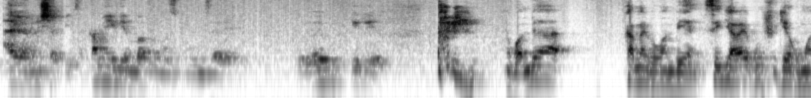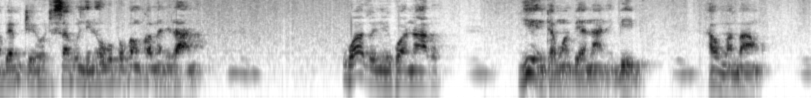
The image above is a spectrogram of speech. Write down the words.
hayo yameshapita, kama hivi ambavyo unazungumza wewe, uliwahi kufikiria? Nakwambia kama nilivyokuambia sijawahi kumfikiria kumwambia mtu yeyote sababu niliogopa kwangu kama ni laana. Mm, Wazo nilikuwa nalo. mm, Je, nitamwambia nani bibi mm, au mamangu mm,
